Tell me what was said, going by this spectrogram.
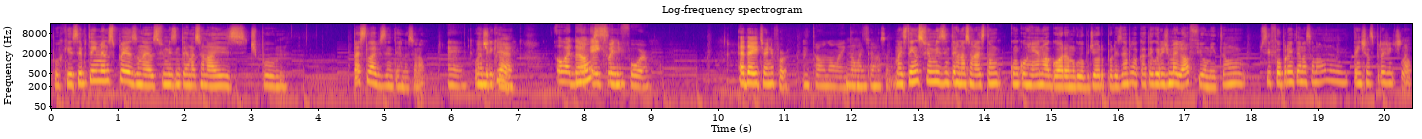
Porque sempre tem menos peso, né? Os filmes internacionais, tipo. Past Lives é internacional. É. O Acho que americano. Ou é da Não A24? É da A24. Então não é Não é internacional. internacional. Mas tem os filmes internacionais que estão concorrendo agora no Globo de Ouro, por exemplo, a categoria de melhor filme. Então, se for pra internacional, não tem chance pra gente, não.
